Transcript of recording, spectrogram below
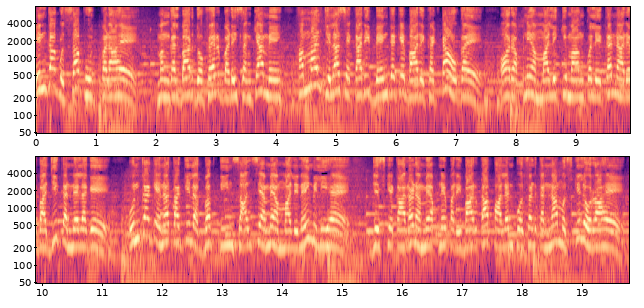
इनका गुस्सा फूट पड़ा है। मंगलवार दोपहर बड़ी संख्या में हमाल जिला सहकारी बैंक के बाहर इकट्ठा हो गए और अपनी हमाली की मांग को लेकर नारेबाजी करने लगे। उनका कहना था कि लगभग तीन साल से हमें हमाली नहीं मिली है, जिसके कारण हमें अपने परिवार का पालन पोषण करना मुश्किल हो रहा है।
